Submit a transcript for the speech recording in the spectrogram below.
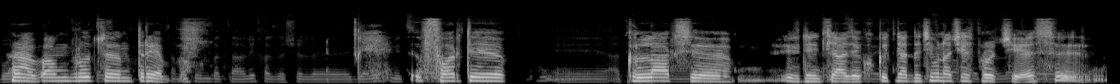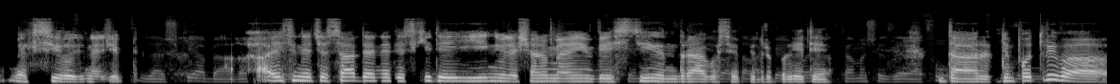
Rav, am vrut să întreb. Foarte clar se evidențiază cu cât ne adâncim în acest proces, exilul din Egipt, este necesar de a ne deschide inimile și anume a investi în dragoste pentru prieteni. Dar, din potriva,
